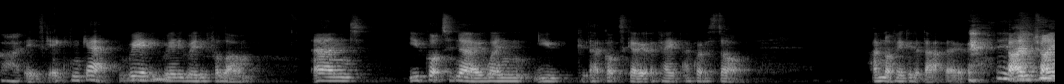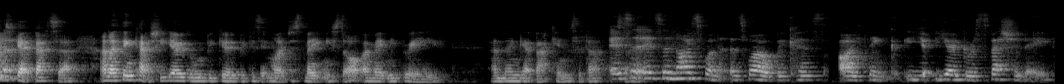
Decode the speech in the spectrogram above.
God, it's, it can get really, mm-hmm. really, really full on. And you've got to know when you have got to go. Okay, I've got to stop. I'm not very good at that though. but I'm trying to get better. And I think actually yoga would be good because it might just make me stop and make me breathe and then get back into that. It's So- a, it's a nice one as well because I think y- yoga especially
